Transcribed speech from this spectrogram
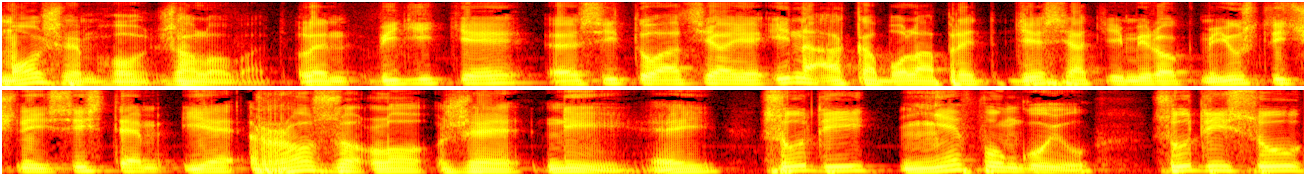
môžem ho žalovať. Len vidíte, e, situácia je iná, aká bola pred desiatimi rokmi. Justičný systém je rozložený. Hej? Súdy nefungujú. Súdy sú e,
